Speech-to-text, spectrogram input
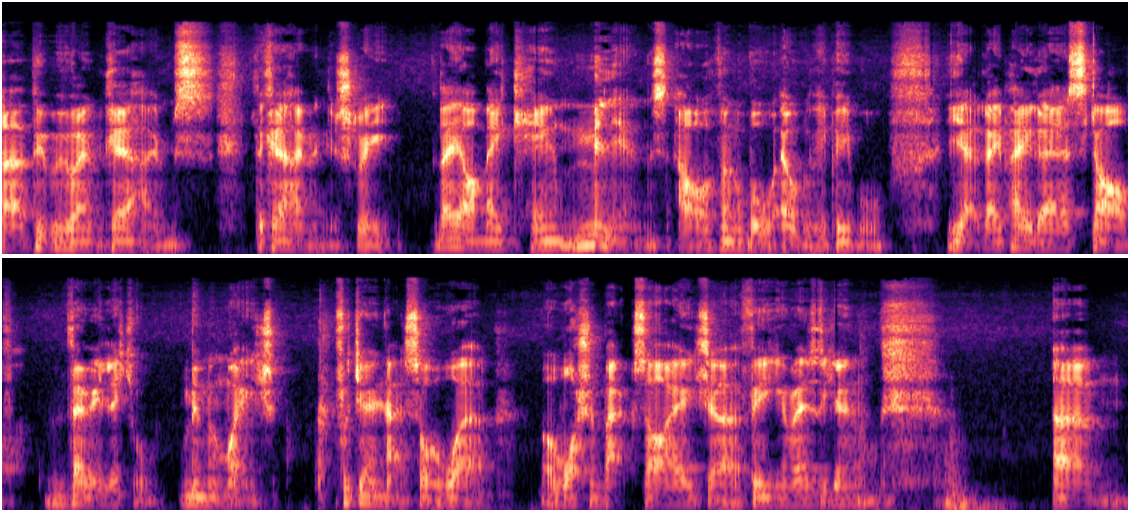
uh, people who own care homes, the care home industry, they are making millions out of vulnerable elderly people. Yet they pay their staff very little minimum wage for doing that sort of work. Uh, washing backsides, uh, feeding residents. Um,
